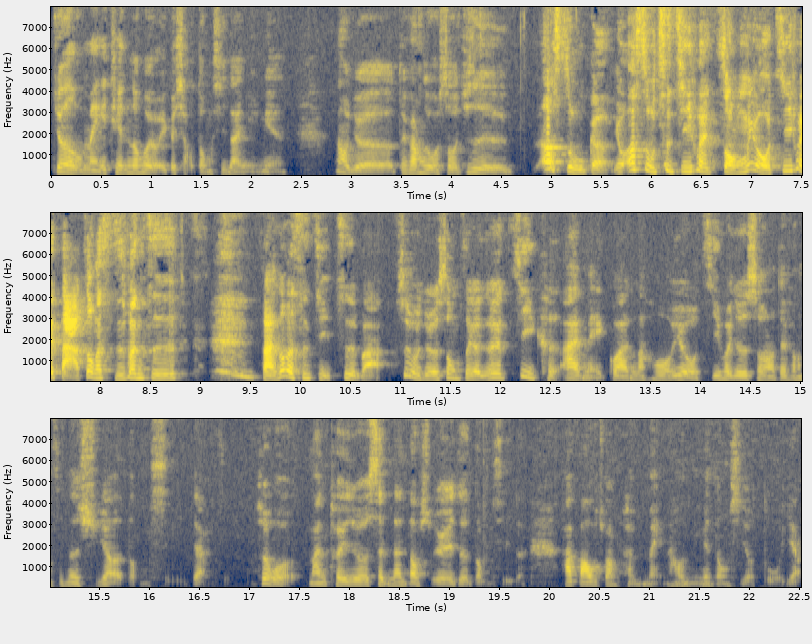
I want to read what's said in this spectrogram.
就每一天都会有一个小东西在里面。那我觉得对方如果说就是二十五个，有二十五次机会，总有机会打中了十分之。打中了十几次吧，所以我觉得送这个就是既可爱美观，然后又有机会就是送到对方真正需要的东西，这样子。所以我蛮推就是圣诞倒数月这个东西的，它包装很美，然后里面东西又多样。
